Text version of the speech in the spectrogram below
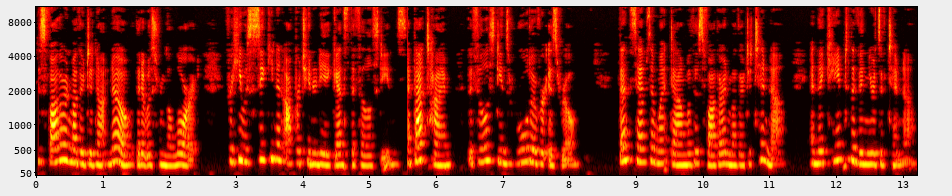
His father and mother did not know that it was from the Lord, for he was seeking an opportunity against the Philistines. At that time, the Philistines ruled over Israel. Then Samson went down with his father and mother to Timnah, and they came to the vineyards of Timnah.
